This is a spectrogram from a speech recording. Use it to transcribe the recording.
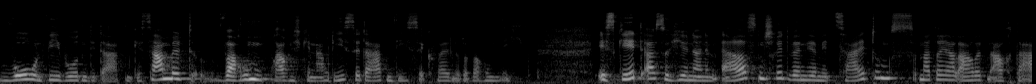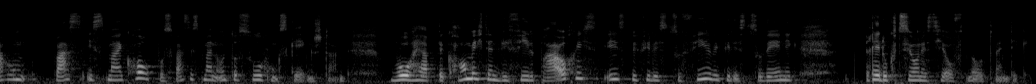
wo und wie wurden die Daten gesammelt, warum brauche ich genau diese Daten, diese Quellen oder warum nicht. Es geht also hier in einem ersten Schritt, wenn wir mit Zeitungsmaterial arbeiten, auch darum, was ist mein Korpus, was ist mein Untersuchungsgegenstand, woher bekomme ich denn, wie viel brauche ich, ist, wie viel ist zu viel, wie viel ist zu wenig. Reduktion ist hier oft notwendig.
